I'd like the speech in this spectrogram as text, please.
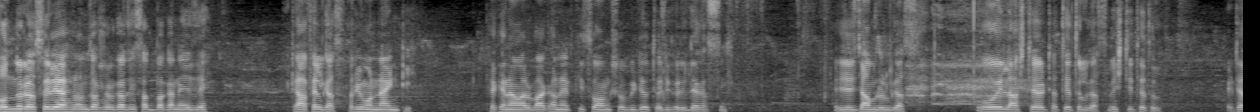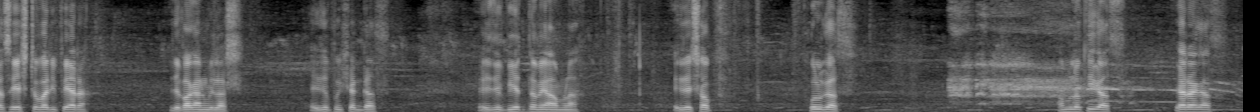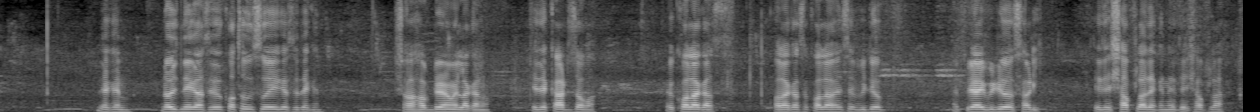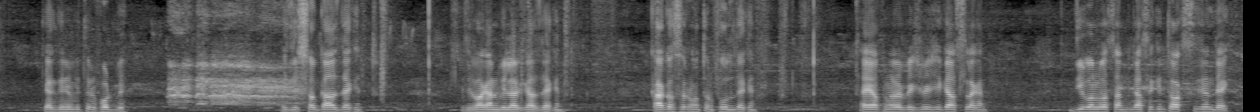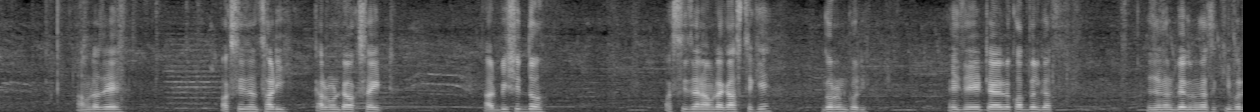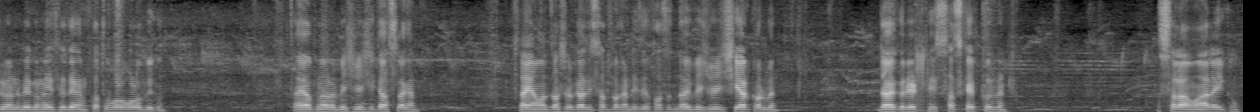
বন্ধুরা, চলে আসলাম যশোর গাছি সাত বাগানে এই যে এটা আপেল গাছ হরিমন নাইনটি। দেখেন আমার বাগানের কিছু অংশ, ভিডিও তৈরি করে দেখাচ্ছি। এই যে জামরুল গাছ, ওই লাস্টে ওইটা তেঁতুল গাছ, মিষ্টি তেঁতুল। এটা আছে স্ট্রবেরি পেয়ারা, এই যে বাগান বিলাস। এই যে পুঁইশাক গাছ, এই যে ভিয়েতনামে আমলা, এই যে সব ফুল গাছ। আমলকি গাছ। পেয়ারা গাছ। দেখেন, নজনে গাছে কত উঁচু হয়ে গেছে, দেখেন। সব হাফ ড্রামে লাগানো। এই যে কাঠ জমা এই কলা গাছ। কলা গাছে কলা হয়েছে, ভিডিও, প্রায় ভিডিও ছাড়ি। এই যে শাপলা, দেখেন, এই যে শাপলা। একদিনের ভিতরে ফুটবে। এই যে সব গাছ, দেখেন। এই যে বাগান বিলাস গাছ, দেখেন। কাগজের মতন ফুল, দেখেন। তাই আপনারা বেশি বেশি গাছ লাগান। জীবন বাঁচান, গাছে কিন্তু অক্সিজেন দেয়। আমরা যে অক্সিজেন ছাড়ি, কার্বন ডাইঅক্সাইড আর বিশুদ্ধ অক্সিজেন আমরা গাছ থেকে গ্রহণ করি। এই যে এটা হলো কদবেল গাছ। দেখেন বেগুন গাছে কী পরিমাণে বেগুন হয়েছে, দেখেন কত বড় বড় বেগুন। তাই আপনারা বেশি বেশি গাছ লাগান। তাই আমার দশের কাজে সাত বাগানটি যদি পছন্দ হয়, বেশি বেশি শেয়ার করবেন। দয়া করে একটি সাবস্ক্রাইব করবেন। আসসালামু আলাইকুম।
